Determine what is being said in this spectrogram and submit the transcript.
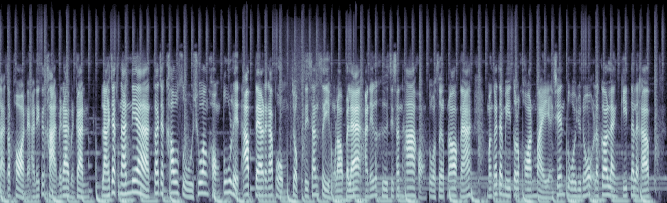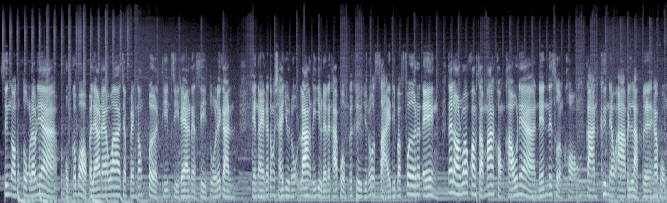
สายซัพพอร์ตเนี่ยอันนี้ก็ขาดไม่ได้เหมือนกัน หลังจากนั้นเนี่ยก็จะเข้าสู่ช่วงของตู้เลดอัพแล้วนะครับผมจบซีซั่น4 ของเราไปแล้ว อันนี้ก็คือซีซั่น5ของตัวเซิร์ฟนอกนะ มันก็จะมีตัวละครใหม่อย่างเช่นตัวยูโนะแล้วก็แรงกิสนั่นแหละครับ ซึ่งเอาตรงๆแล้วเนี่ย ผมก็บอกไปแล้วนะว่าจะเป็นต้องเปิดทีมสีแดงเนี่ยสตัวด้วยกัน ยังไงก็ต้องใช้ยูโนล่างนี้อยู่แล้วนะครับผมก็คือยูโนสายดีบัฟเฟอร์นั่นเอง แน่นอนว่าความสามารถของเขาเนี่ยเน้นในส่วนของการขึ้น LR เป็นหลักเลยนะครับผม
